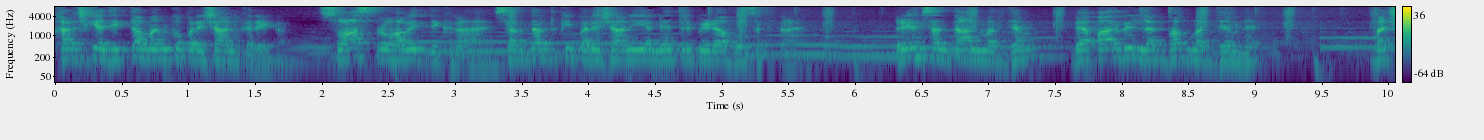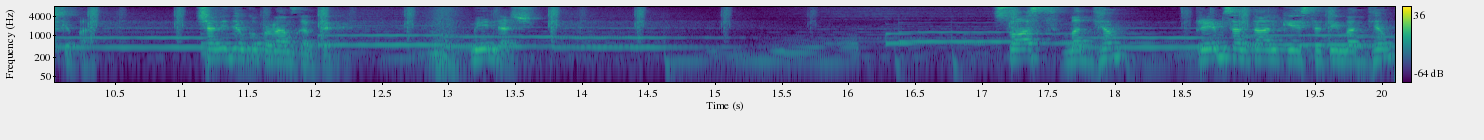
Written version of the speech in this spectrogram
खर्च की अधिकता मन को परेशान करेगा। स्वास्थ्य प्रभावित दिख रहा है। सरदर्द की परेशानी या नेत्र पीड़ा हो सकता है। प्रेम संतान मध्यम। व्यापार भी लगभग मध्यम है। बच के पास शनिदेव को प्रणाम करते रहे मीन राशि। स्वास्थ्य मध्यम। प्रेम संतान की स्थिति मध्यम।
